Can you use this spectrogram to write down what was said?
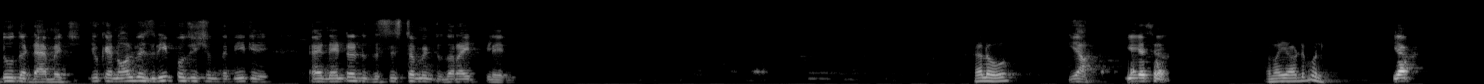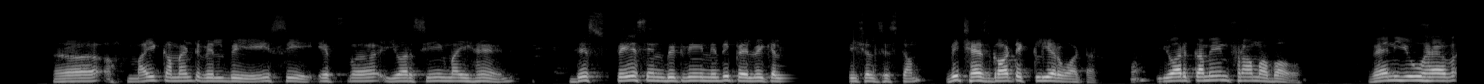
do the damage. You can always reposition the needle and enter the system into the right plane. Hello. Yeah. Yes, sir. Am I audible? Yep. Uh, my comment will be, see, if uh, you are seeing my hand, this space in between in the pelvic calyceal system, which has got a clear water. You are coming from above. When you have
